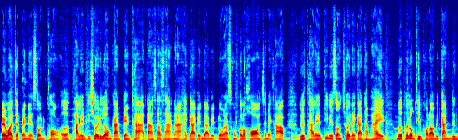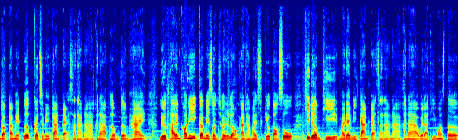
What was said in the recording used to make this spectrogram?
ไม่ว่าจะเป็นในส่วนของเอ่อทาเลนต์ที่ช่วยในเรื่องของการเปลี่ยนค่าอัตราสถานะ ให้กลายเป็นดาเมจโบนัสของตัวละครใช่ไหมครับหรือทาเลนต์ที่มีส่วนช่วยในการทำให้เมื่อเพื่อนร่วมทีมของเรามีการดึงดอทดาเมจปุ๊บก็จะมีการแปะสถานะอาคาน่าเพิ่มเติมให้ หรือทาเลนต์ข้อนี้ก็มีส่วนช่วยในเรื่องของการทำให้สกิลต่อสู้ ที่เดิมทีไม่ได้มีการแปะสถานะอาคาน่าเวลาที่มอนสเตอร์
